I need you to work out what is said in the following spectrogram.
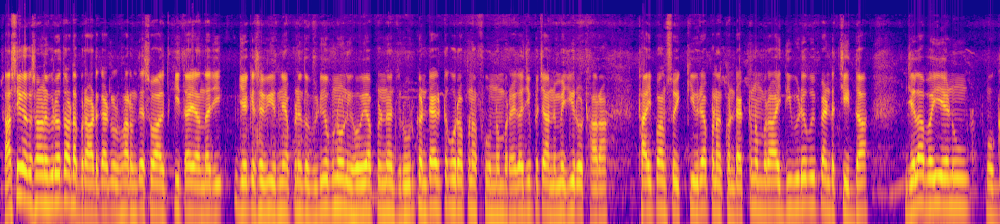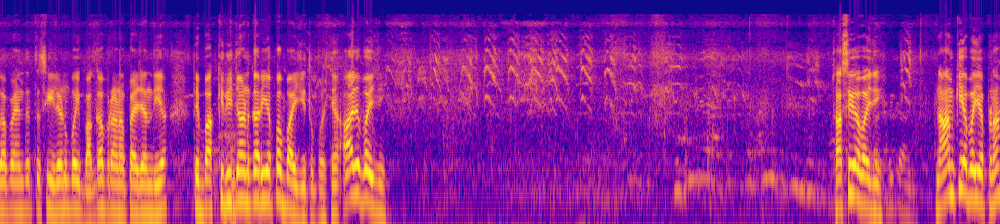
ਸਤਿ ਸ਼੍ਰੀ ਅਕਾਲ ਕਿਸਾਨ ਵੀਰੋ, ਤੁਹਾਡਾ ਬਰਾਡ ਕੈਟਲ ਫਾਰਮ ਤੇ ਸਵਾਗਤ ਕੀਤਾ ਜਾਂਦਾ ਜੀ। ਜੇ ਕਿਸੇ ਵੀਰ ਨੇ ਆਪਣੇ ਤੋਂ ਵੀਡੀਓ ਬਣਾਉਣੀ ਹੋਵੇ, ਆਪਣੇ ਨਾਲ ਜਰੂਰ ਕੰਟੈਕਟ ਕਰੋ। ਆਪਣਾ ਫੋਨ ਨੰਬਰ ਹੈਗਾ ਜੀ 95018 28521 ਵੀਰੇ, ਆਪਣਾ ਕੰਟੈਕਟ ਨੰਬਰ ਆ। ਅੱਜ ਦੀ ਵੀਡੀਓ ਵੀ ਪਿੰਡ ਚੀਦਾ, ਜ਼ਿਲ੍ਹਾ ਬਾਈ ਇਹਨੂੰ ਮੋਗਾ ਪੈਣ ਦੇ ਤਹਿਸੀਲ ਇਹਨੂੰ ਬਾਈ ਬਾਗਾ ਪੁਰਾਣਾ ਪੈ ਜਾਂਦੀ ਆ। ਤੇ ਬਾਕੀ ਦੀ ਜਾਣਕਾਰੀ ਆਪਾਂ ਬਾਈ ਜੀ ਤੋਂ ਪੁੱਛਦੇ ਆ ਆਜੋ ਬਾਈ ਜੀ। ਸਤਿ ਸ਼੍ਰੀ ਅਕਾਲ ਬਾਈ ਜੀ। ਨਾਮ ਕੀ ਆ ਬਾਈ ਆਪਣਾ?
